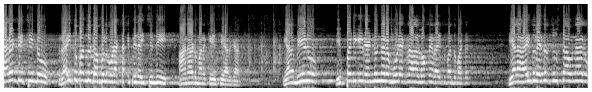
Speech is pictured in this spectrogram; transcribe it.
కరెంట్ ఇచ్చిండు రైతు బంధు డబ్బులు కూడా టైం మీద ఇచ్చింది ఆనాడు మన కేసీఆర్ గారు. ఇవాళ మీరు ఇప్పటికీ రెండున్నర మూడు ఎకరాల లోపే రైతు బంధు పడ్డది. ఇలా రైతులు ఎదురు చూస్తా ఉన్నారు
